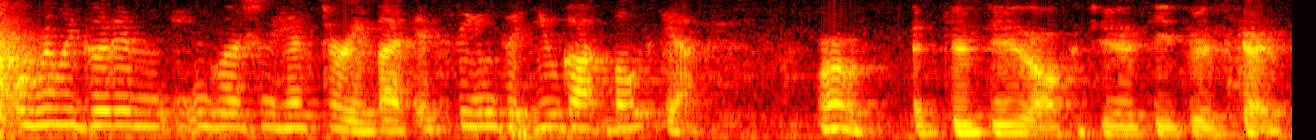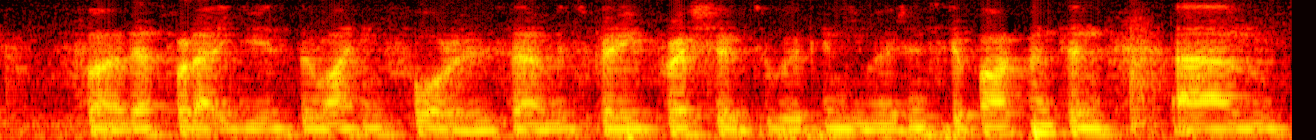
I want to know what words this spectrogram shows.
or really good in English and history, but it seems that you got both gifts. Well, it gives you the opportunity to escape. That's what I use the writing for. Is um, it's very pressured to work in the emergency department, and um,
